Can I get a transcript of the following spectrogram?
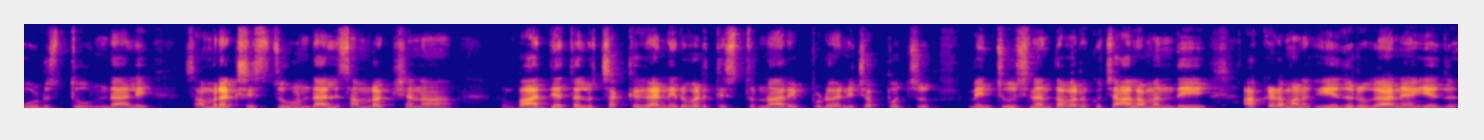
ఊడుస్తూ ఉండాలి సంరక్షిస్తూ ఉండాలి. సంరక్షణ బాధ్యతలు చక్కగా నిర్వర్తిస్తున్నారు ఇప్పుడు అని చెప్పొచ్చు. మేము చూసినంత వరకు చాలామంది అక్కడ మనకు ఎదురుగానే ఎదు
